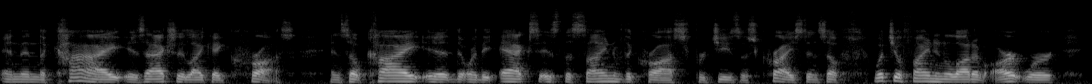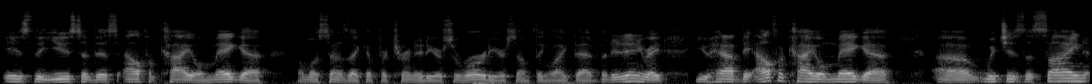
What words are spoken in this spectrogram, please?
and then the chi is actually like a cross. And so chi or the X is the sign of the cross for Jesus Christ. And so what you'll find in a lot of artwork is the use of this alpha chi omega. Almost sounds like a fraternity or sorority or something like that. But at any rate, you have the alpha chi omega. Um, which is the sign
